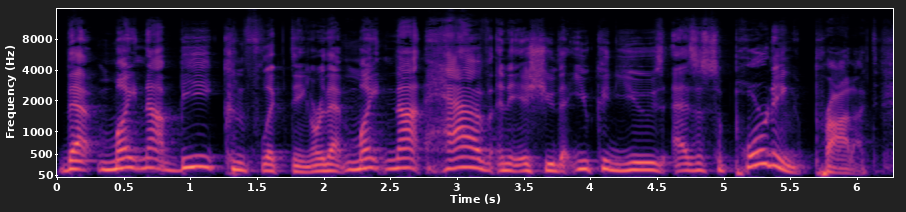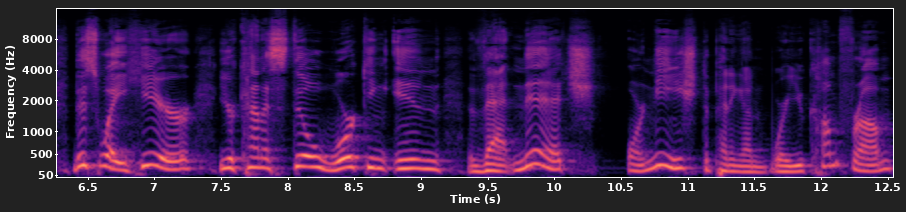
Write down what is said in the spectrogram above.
that might not be conflicting or that might not have an issue that you could use as a supporting product? This way, here, you're kind of still working in that niche or niche, depending on where you come from.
